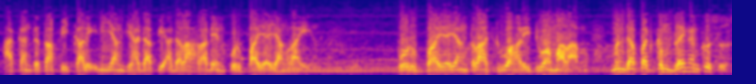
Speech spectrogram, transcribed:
Akan tetapi kali ini yang dihadapi adalah Raden Purbaya yang lain. Purbaya yang telah dua hari dua malam mendapat gemblengan khusus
